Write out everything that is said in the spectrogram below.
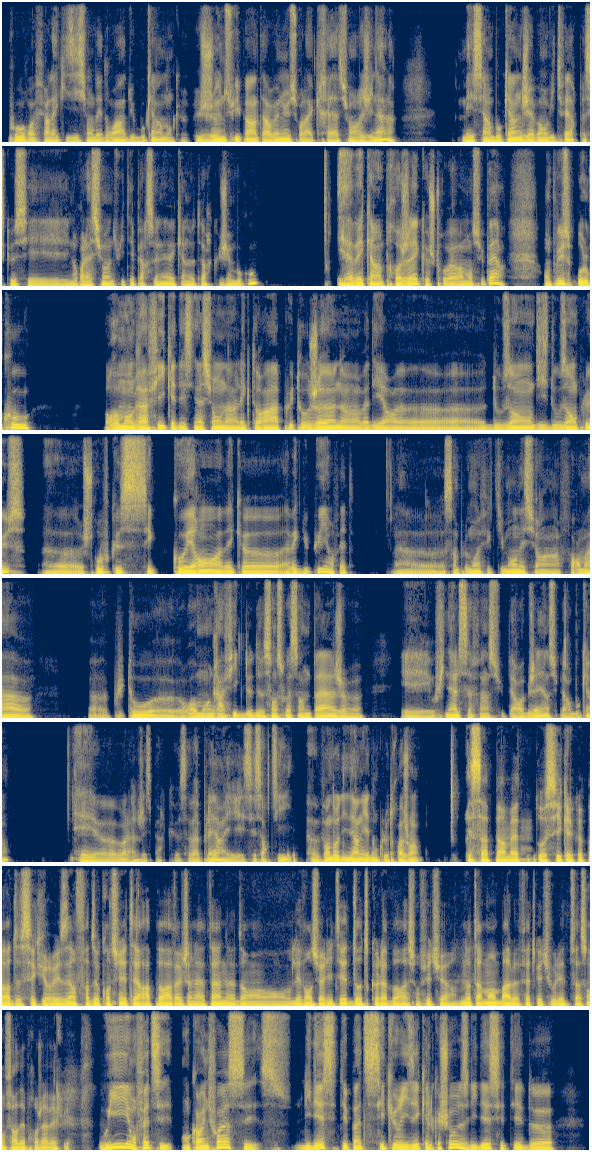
pour faire l'acquisition des droits du bouquin. Donc, je ne suis pas intervenu sur la création originale, mais c'est un bouquin que j'avais envie de faire parce que c'est une relation intuitée personnelle avec un auteur que j'aime beaucoup et avec un projet que je trouvais vraiment super. En plus, pour le coup, roman graphique et destination d'un lectorat plutôt jeune, on va dire 12 ans, 10-12 ans plus, euh, je trouve que c'est cohérent avec, euh, avec Dupuis en fait. Euh, simplement, effectivement, on est sur un format euh, plutôt euh, roman graphique de 260 pages. Euh, et au final, ça fait un super objet, un super bouquin. Et voilà, j'espère que ça va plaire. Et c'est sorti vendredi dernier, donc le 3 juin. Et ça permet aussi quelque part de sécuriser, enfin de continuer tes rapports avec Jonathan dans l'éventualité d'autres collaborations futures, notamment bah, le fait que tu voulais de toute façon faire des projets avec lui. Oui, en fait, c'est encore une fois, c'est l'idée, c'était pas de sécuriser quelque chose. L'idée, c'était de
